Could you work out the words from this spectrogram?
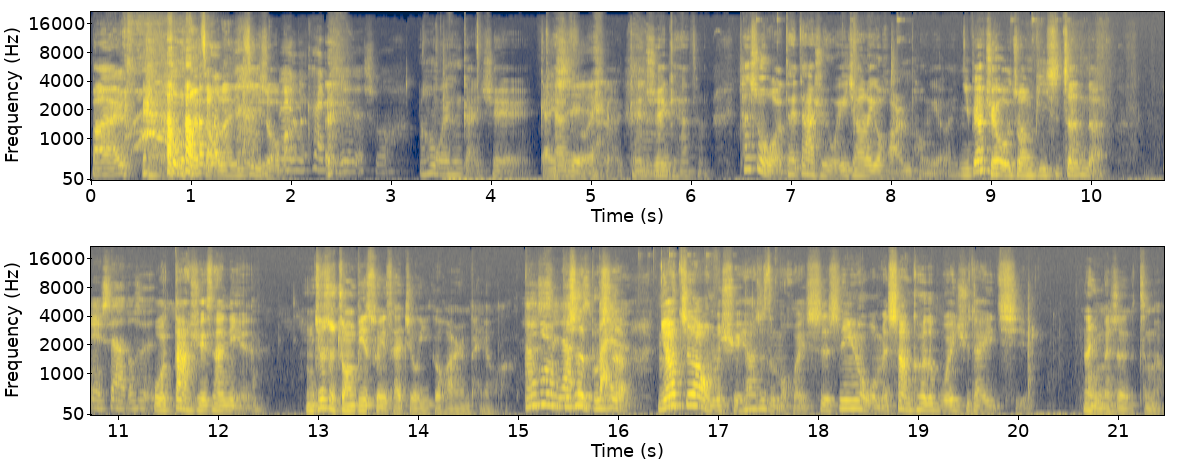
拜，我走了，你自己说吧，。你看你接着说。然后我也很感谢，感谢，感谢 Catherine，他是我在大学唯一交的一个华人朋友。你不要觉得我装逼，是真的。因为现在都是，我大学三年，你就是装逼，所以才只有一个华人朋友啊。不不不是不是你要知道我们学校是怎么回事，是因为我们上课都不会聚在一起，那你们是怎么？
